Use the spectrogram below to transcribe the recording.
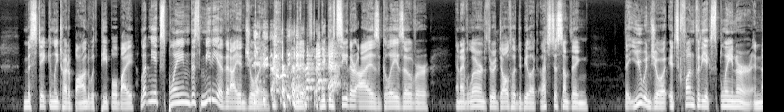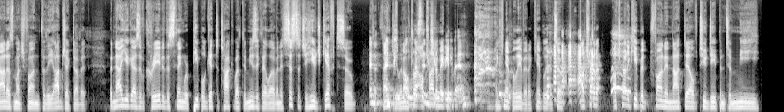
mistakenly try to bond with people by let me explain this media that I enjoy, and you can see their eyes glaze over. And I've learned through adulthood to be like, that's just something that you enjoy. It's fun for the explainer and not as much fun for the object of it. But now you guys have created this thing where people get to talk about the music they love, and it's just such a huge gift. So and, th- thank and you, and I'll try. I'll try to, to make it. Even. I can't believe it. I can't believe it. So I'll try to. I'll try to keep it fun and not delve too deep into me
